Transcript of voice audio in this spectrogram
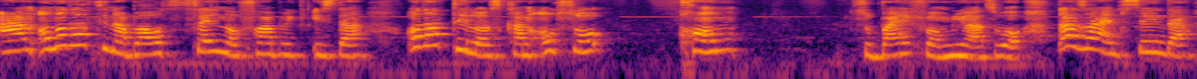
and another thing about selling of fabric is that other tailors can also come to buy from you as well. That's why i'm saying that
